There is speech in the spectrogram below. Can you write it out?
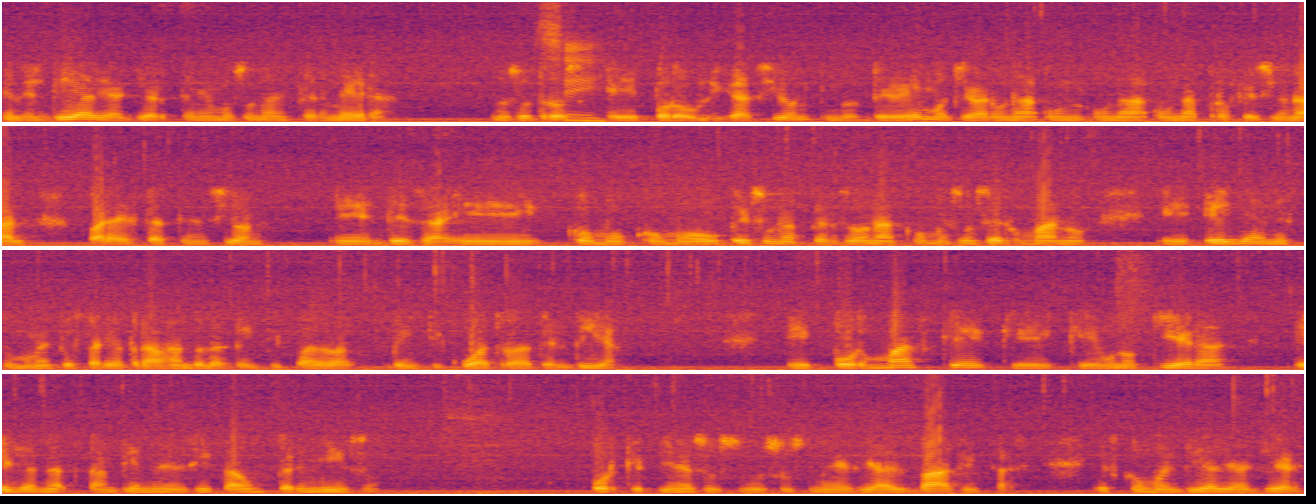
En el día de ayer tenemos una enfermera nosotros eh, por obligación nos debemos llevar una, una, una profesional para esta atención. Eh, eh, como, como es una persona, como es un ser humano, eh, ella en este momento estaría trabajando las 24, 24 horas del día. por más que, que, uno quiera, ella también necesita un permiso porque tiene sus, sus necesidades básicas. Es como el día de ayer.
